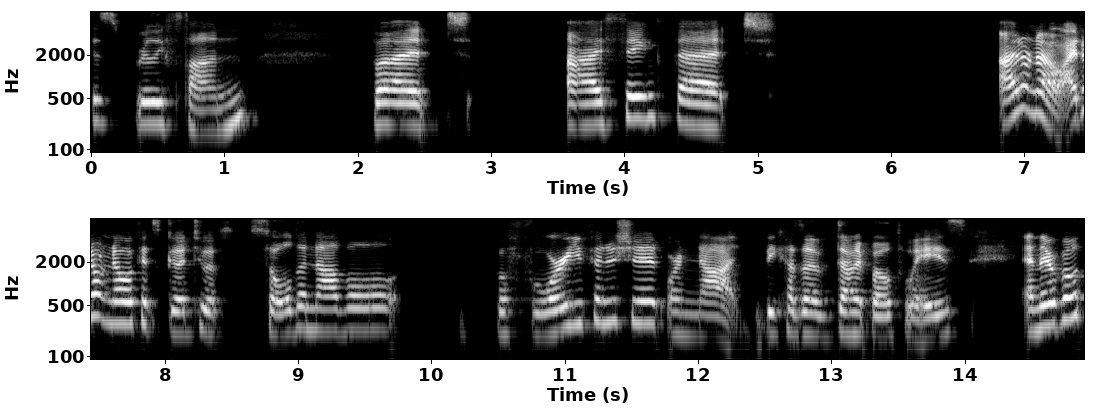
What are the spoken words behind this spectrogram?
is really fun. But I think that I don't know. I don't know if it's good to have sold a novel before you finish it or not because I've done it both ways. And they're both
